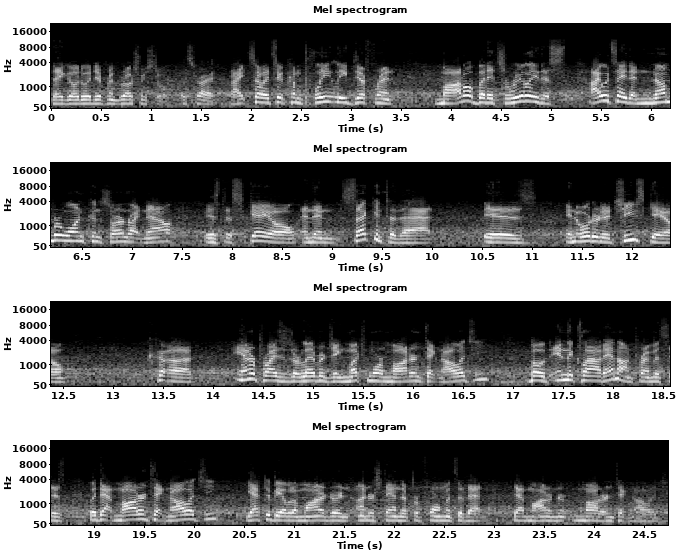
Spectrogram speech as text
they go to a different grocery store. That's right. Right, so it's a completely different model, but it's really this, I would say the number one concern right now is the scale, and then second to that is, in order to achieve scale, uh, enterprises are leveraging much more modern technology, both in the cloud and on premises, but that modern technology, you have to be able to monitor and understand the performance of that, that modern, modern technology.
